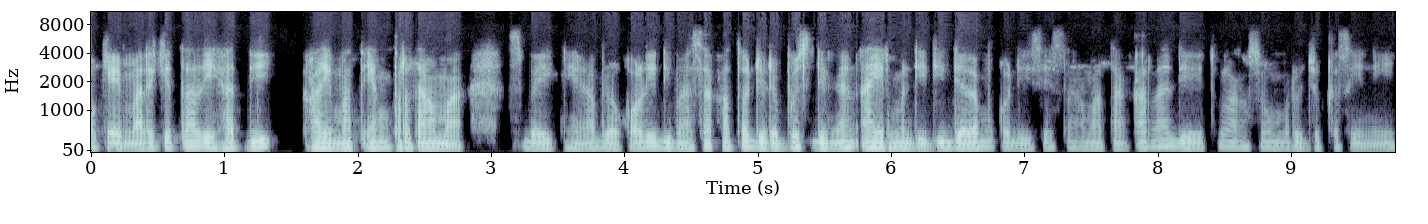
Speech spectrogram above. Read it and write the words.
Oke, mari kita lihat di kalimat yang pertama. Sebaiknya brokoli dimasak atau direbus dengan air mendidih dalam kondisi setengah matang. Karena dia itu langsung merujuk ke sini.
